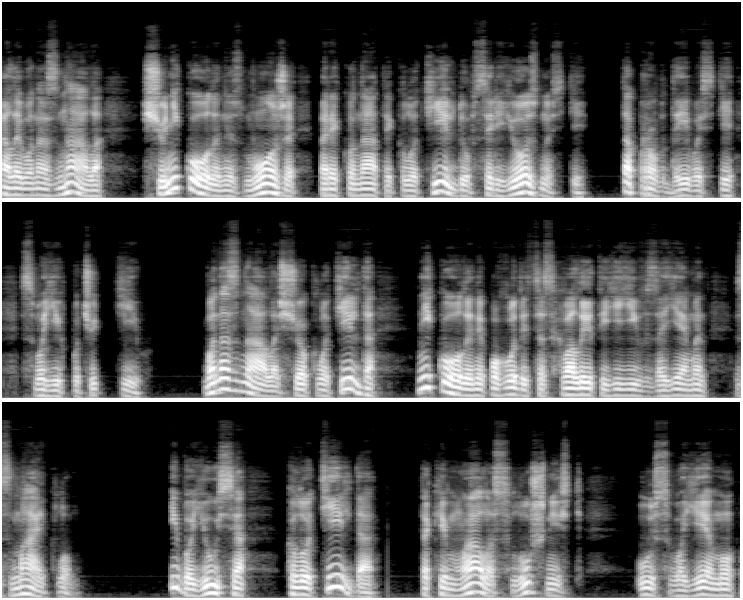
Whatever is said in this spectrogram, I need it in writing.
Але вона знала, що ніколи не зможе переконати Клотільду в серйозності та правдивості своїх почуттів. Вона знала, що Клотільда ніколи не погодиться схвалити її взаємин з Майклом. І боюся, Клотільда таки мала слушність у своєму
